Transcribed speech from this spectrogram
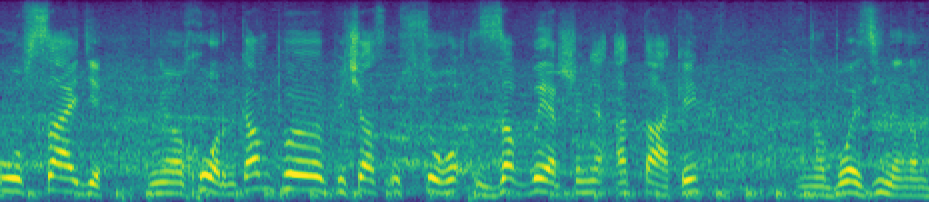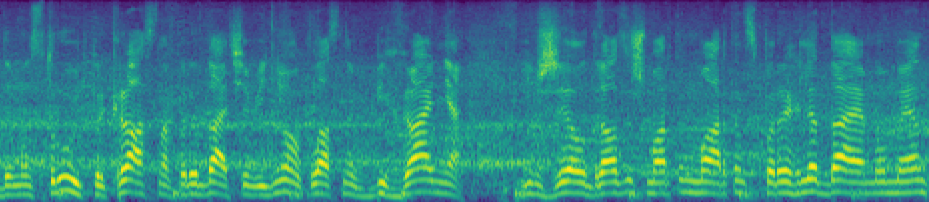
у офсайді е, Хорнкамп е, під час усього завершення атаки. Боазіна нам демонструють. Прекрасна передача від нього, класне вбігання. І вже одразу ж Мартин Мартинс переглядає момент.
